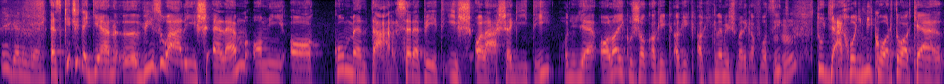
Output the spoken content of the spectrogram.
Igen, igen. Ez kicsit egy ilyen ö, vizuális elem, ami a kommentár szerepét is alásegíti, hogy ugye a laikusok, akik, akik, akik nem ismerik a focit, uh-huh. tudják, hogy mikortól kell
